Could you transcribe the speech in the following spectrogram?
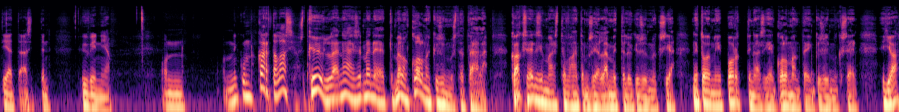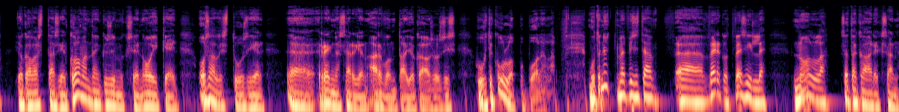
tietää sitten hyvin ja on, on niin kuin kartalla asioista. Kyllä, näin se menee. Että meillä on kolme kysymystä täällä. Kaksi ensimmäistä vähän tämmöisiä lämmittelykysymyksiä. Ne toimii porttina siihen kolmanteen kysymykseen. Ja joka vastaa siihen kolmanteen kysymykseen oikein, osallistuu siihen rengasarjan arvontaan, joka on siis huhtikuun loppupuolella. Mutta nyt me pistetään ää, verkot vesille 0 108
